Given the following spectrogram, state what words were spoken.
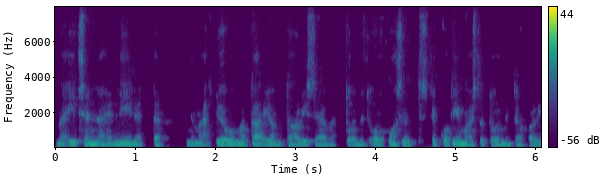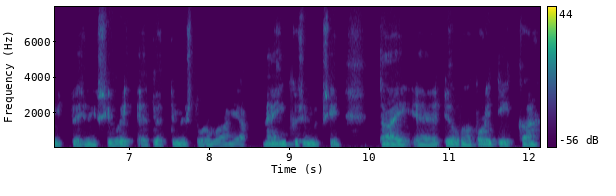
mä itse näen niin, että nämä työvoiman tarjontaa lisäävät toimet, olkoon se sitten kotimaista toimintaa, joka liittyy esimerkiksi juuri työttömyysturvaan ja näihin kysymyksiin, tai työvoimapolitiikkaan,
